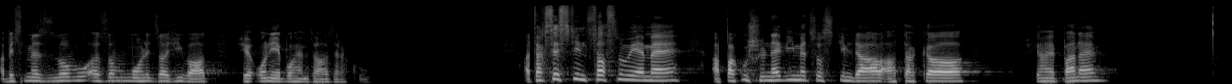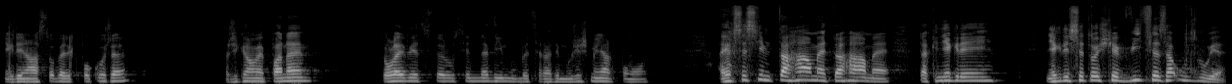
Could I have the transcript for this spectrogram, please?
aby jsme znovu a znovu mohli zažívat, že on je Bohem zázraku. A tak se s tím casnujeme a pak už nevíme, co s tím dál a tak uh, říkáme, pane, někdy nás to vede k pokoře a říkáme, pane, tohle je věc, kterou si nevím vůbec rady, můžeš mi nějak pomoct. A jak se s tím taháme, taháme, tak někdy, někdy se to ještě více zauzluje.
